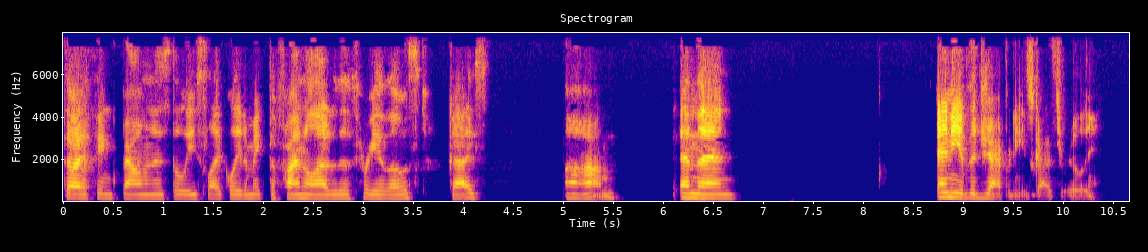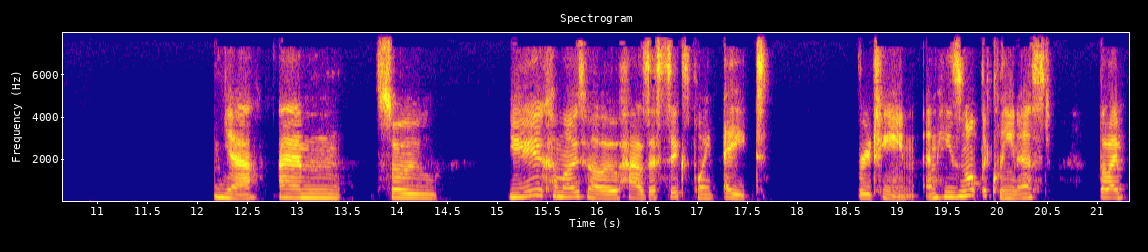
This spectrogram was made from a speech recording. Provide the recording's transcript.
though I think Baumann is the least likely to make the final out of the three of those guys. Um, and then any of the Japanese guys, really. Yeah. Um. So Yu Kamoto has a 6.8 routine, and he's not the cleanest, but I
